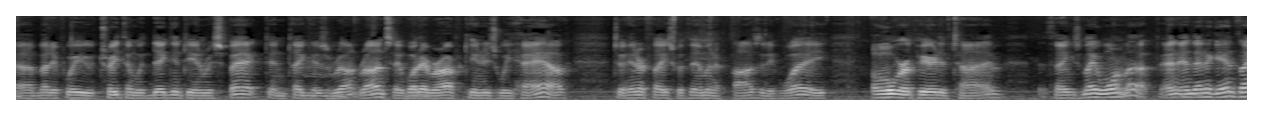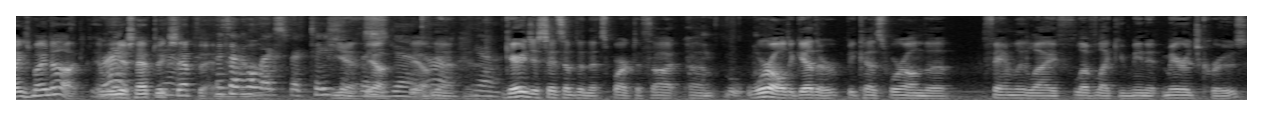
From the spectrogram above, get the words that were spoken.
uh, but if we treat them with dignity and respect, and take, as Ron, Ron said, whatever opportunities we have to interface with them in a positive way over a period of time, things may warm up, and and then again, things may not, and Right. we just have to Yeah. accept that. It's that whole expectation Yes. thing Yeah, again. yeah, huh? yeah. yeah. Gary just said something that sparked a thought. Um, we're all together because we're on the Family Life Love Like You Mean It marriage cruise,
